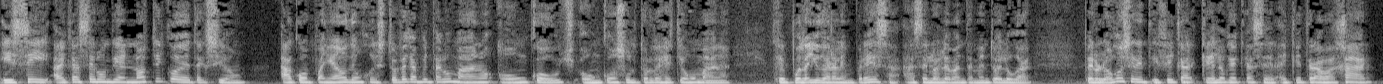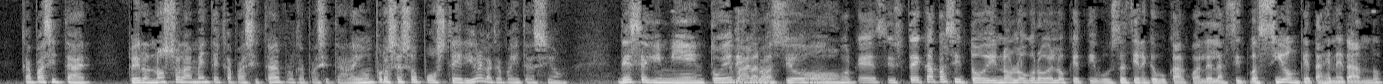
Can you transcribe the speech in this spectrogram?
Y sí, hay que hacer un diagnóstico de detección acompañado de un gestor de capital humano o un coach o un consultor de gestión humana que pueda ayudar a la empresa a hacer los levantamientos del lugar. Pero luego se identifica qué es lo que hay que hacer. Hay que trabajar, capacitar, pero no solamente capacitar por capacitar. Hay un proceso posterior a la capacitación de seguimiento, de evaluación. evaluación, porque si usted capacitó y no logró el objetivo, usted tiene que buscar cuál es la situación que está generando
